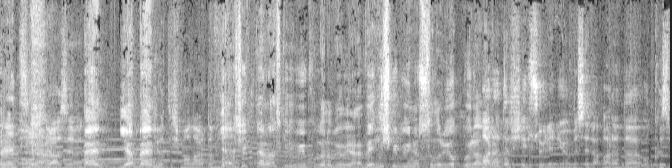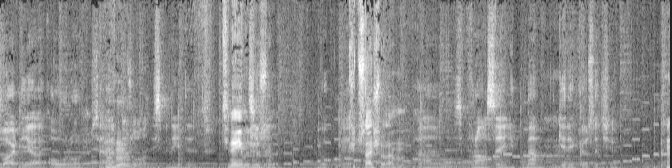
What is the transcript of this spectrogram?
Evet O ya. biraz evet. Ben ya ben Çatışmalarda falan. gerçekten rastgele büyü kullanılıyor ya. Ve hiçbir büyünün sınırı yok böyle anladın Arada şey söyleniyor. Mesela arada o kız vardı ya Aurora serbest olan. ismi neydi? Tina'yı mı diyorsun? Yok be. Küt saçlı olan mı? Ha, Fransa'ya gitmem gerekiyor saçı. Ha,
